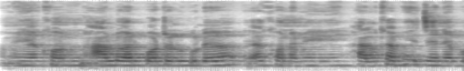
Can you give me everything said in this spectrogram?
আমি এখন আলু আর পটলগুলো এখন আমি হালকা ভেজে নেব।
